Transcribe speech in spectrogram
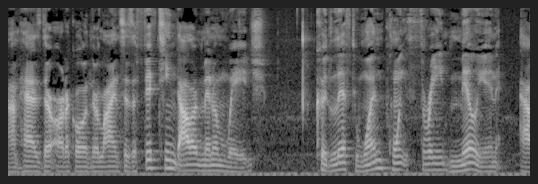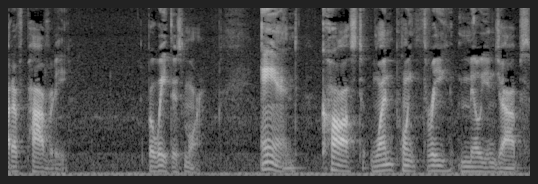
um, has their article, and their line says a $15 minimum wage could lift 1.3 million out of poverty. But wait, there's more. And cost 1.3 million jobs.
